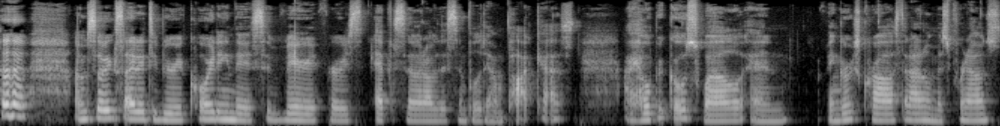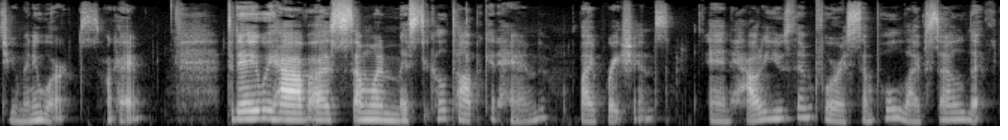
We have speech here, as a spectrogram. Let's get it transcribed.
I'm so excited to be recording this very first episode of the Simple Down podcast. I hope it goes well and fingers crossed that I don't mispronounce too many words, okay? Today we have a somewhat mystical topic at hand vibrations and how to use them for a simple lifestyle lift.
